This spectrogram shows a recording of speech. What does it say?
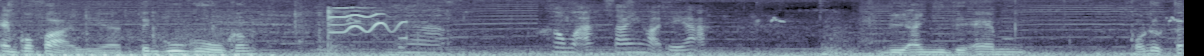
Em có phải à, tên Google không? À, không ạ, sao anh hỏi thế ạ? Vì anh nhìn thấy em Có được tất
